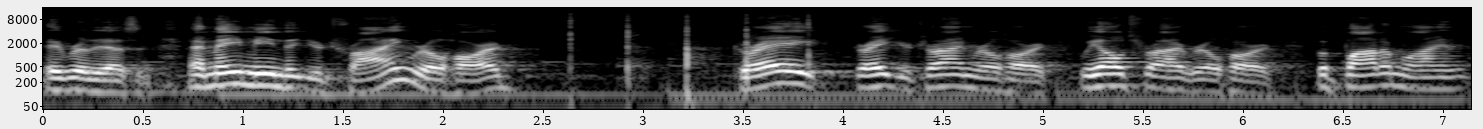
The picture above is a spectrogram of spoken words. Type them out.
It really doesn't. That may mean that you're trying real hard. Great great you're trying real hard. We all try real hard. But bottom line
